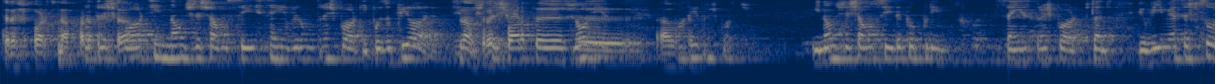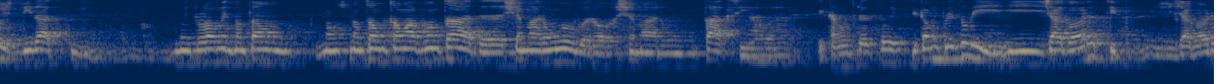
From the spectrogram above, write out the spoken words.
Transporte fora para de questão. transporte e não nos deixavam sair sem haver um transporte. E depois o pior... Não, transportes. Não havia, eh, ah, não havia transportes. E não nos deixavam sair daquele perímetro sem esse transporte. Portanto, eu vi imensas pessoas de idade muito provavelmente não estão, não, não estão tão à vontade a chamar um Uber ou a chamar um táxi ou a, E estavam presos ali. e estavam presos ali. E já agora, tipo, já agora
